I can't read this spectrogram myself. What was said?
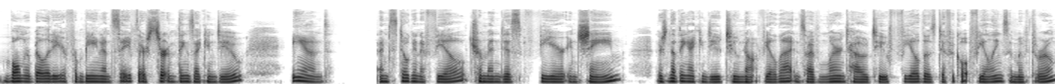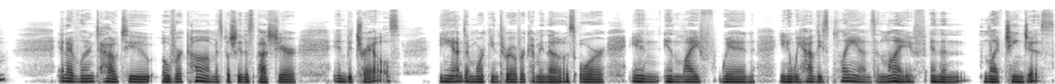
vulnerability or from being unsafe, there's certain things I can do. And I'm still going to feel tremendous fear and shame. There's nothing I can do to not feel that. And so I've learned how to feel those difficult feelings and move through them. And I've learned how to overcome, especially this past year, in betrayals and I'm working through overcoming those or in in life when you know we have these plans in life and then life changes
